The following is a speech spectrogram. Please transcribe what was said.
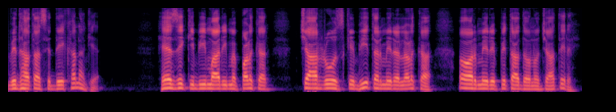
विधाता से देखा न गया। हैजे की बीमारी में पड़कर चार रोज के भीतर मेरा लड़का और मेरे पिता दोनों जाते रहे।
